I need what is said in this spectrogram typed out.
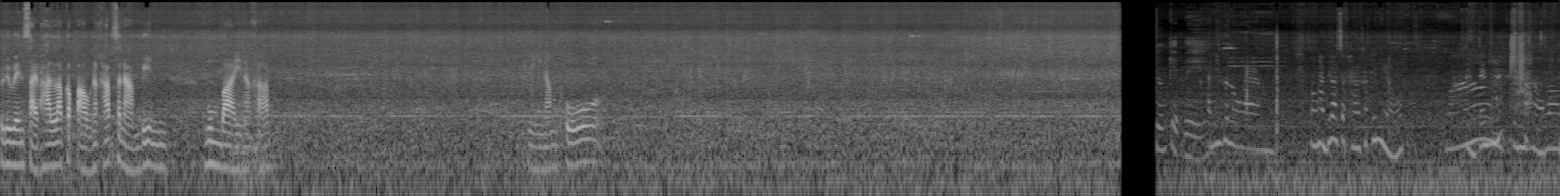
บริเวณสายพานรับกระเป๋านะครับ สนามบินมุมไบนะครับ มีน้ำพุยูเกตเวย์อันนี้คือโรงแรม โรงแรมที่เราจะพักค่ะพี่เหมียว ว้าตื่นเต้นไหมเป็นมหาราม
